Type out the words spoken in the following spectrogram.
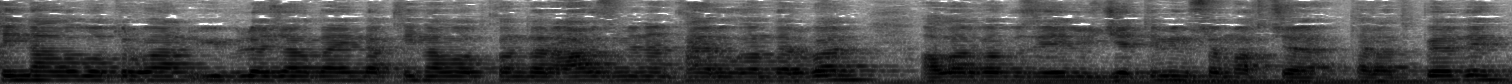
кыйналып отурган үй бүлө жагдайында кыйналып аткандар арыз менен кайрылгандар бар. Аларга биз элүү жети миң сом акча таратып бердик.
